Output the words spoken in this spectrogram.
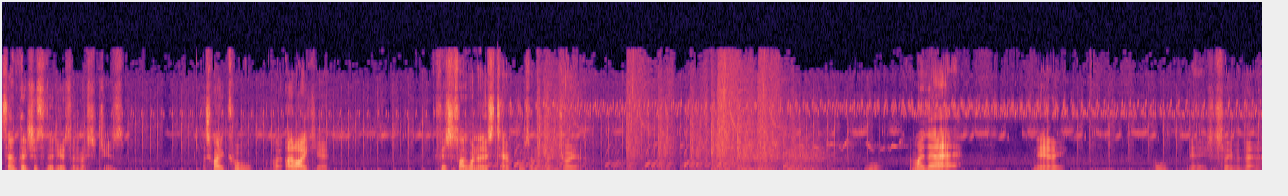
send pictures, to videos, and messages. It's quite cool. I, I like it. If this is like one of those temples, I'm not going to enjoy it. Am I there? Nearly. Nearly, just over there.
